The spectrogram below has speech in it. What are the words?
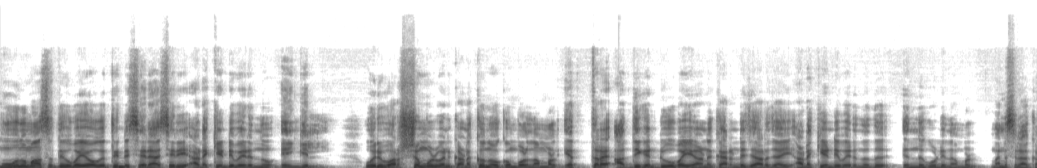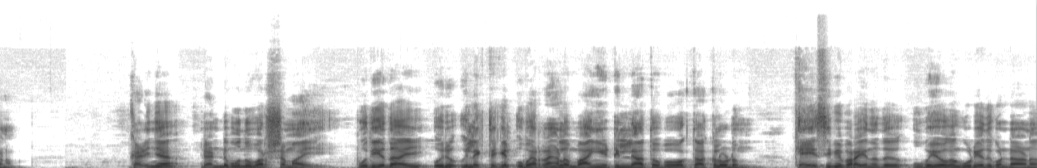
മൂന്ന് മാസത്തെ ഉപയോഗത്തിന്റെ ശരാശരി അടയ്ക്കേണ്ടി വരുന്നു എങ്കിൽ ഒരു വർഷം മുഴുവൻ കണക്ക് നോക്കുമ്പോൾ നമ്മൾ എത്ര അധികം രൂപയാണ് കറണ്ട് ചാർജായി അടയ്ക്കേണ്ടി വരുന്നത് എന്നുകൂടി നമ്മൾ മനസ്സിലാക്കണം. കഴിഞ്ഞ രണ്ട് മൂന്ന് വർഷമായി പുതിയതായി ഒരു ഇലക്ട്രിക്കൽ ഉപകരണങ്ങളും വാങ്ങിയിട്ടില്ലാത്ത ഉപഭോക്താക്കളോടും കെ എസ് ബി പറയുന്നത് ഉപയോഗം കൂടിയത് കൊണ്ടാണ്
